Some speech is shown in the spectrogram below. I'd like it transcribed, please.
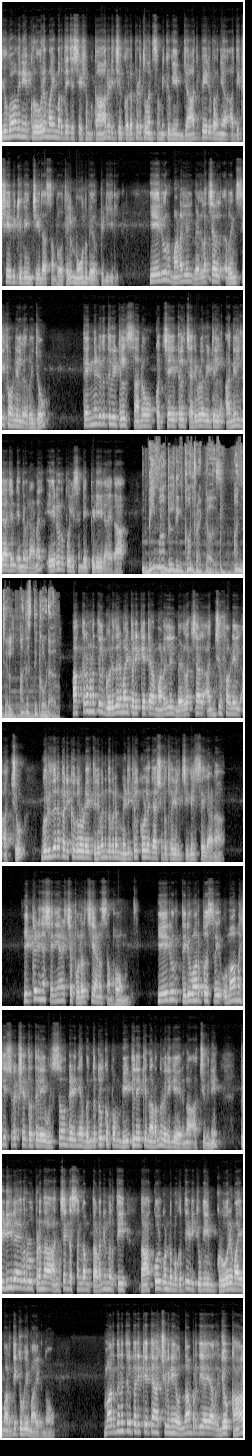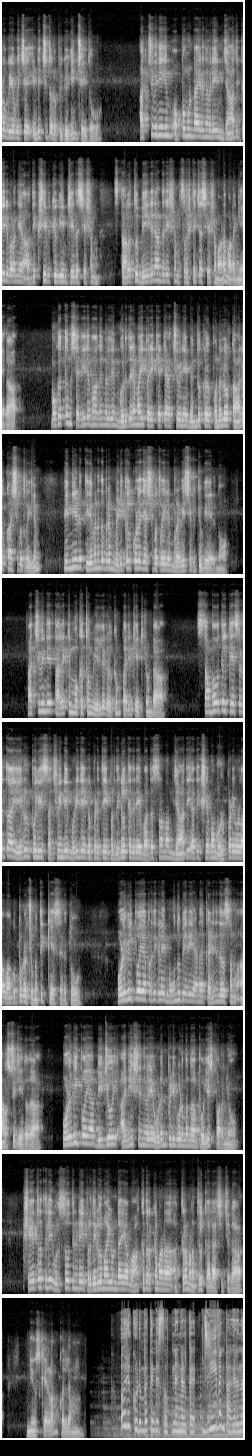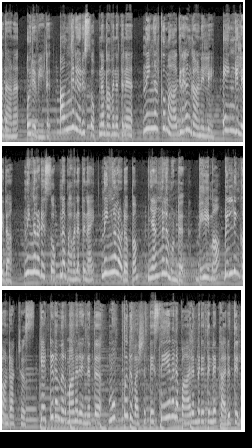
യുവാവിനെ ക്രൂരമായി മർദ്ദിച്ച ശേഷം കാറിടിച്ച് കൊലപ്പെടുത്തുവാൻ ശ്രമിക്കുകയും ജാതിപ്പേര് പറഞ്ഞ് അധിക്ഷേപിക്കുകയും ചെയ്ത സംഭവത്തിൽ മൂന്ന് പേർ പിടിയിൽ. ഏരൂർ മണലിൽ വെള്ളച്ചൽ റിൻസി ഭവനിൽ റിജോ തെങ്ങഴുകത്ത് വീട്ടിൽ സനോ കൊച്ചയത്തിൽ ചരിവിള വീട്ടിൽ അനിൽ രാജൻ എന്നിവരാണ് ഏരൂർ പോലീസിന്റെ പിടിയിലായത്. Bheema building contractors Anchal Agasthikode. ആക്രമണത്തിൽ ഗുരുതരമായി പരിക്കേറ്റ മണലിൽ വെള്ളച്ചാൽ അഞ്ചു ഭവനിൽ അച്ചു ഗുരുതര പരിക്കുകളോടെ തിരുവനന്തപുരം മെഡിക്കൽ കോളേജ് ആശുപത്രിയിൽ ചികിത്സയിലാണ്. ഇക്കഴിഞ്ഞ ശനിയാഴ്ച പുലർച്ചെയാണ് സംഭവം. ഏരൂർ തിരുവാർപ്പ് ശ്രീ ഉമാമഹേശ്വര ക്ഷേത്രത്തിലെ ഉത്സവം കഴിഞ്ഞ് ബന്ധുക്കൾക്കൊപ്പം വീട്ടിലേക്ക് നടന്നു വരികയായിരുന്ന അച്ചുവിനെ പിടിയിലായവർ ഉൾപ്പെടുന്ന അഞ്ചംഗ സംഘം തടഞ്ഞു നിർത്തി താക്കോൽ കൊണ്ട് മുഖത്തിടിക്കുകയും ക്രൂരമായി മർദ്ദിക്കുകയുമായിരുന്നു. മർദ്ദനത്തിൽ പരിക്കേറ്റ അച്ചുവിനെ ഒന്നാം പ്രതിയായ റിജോ കാർ ഉപയോഗിച്ച് ഇടിച്ചു തെറിപ്പിക്കുകയും ചെയ്തു. അച്ചുവിനെയും ഒപ്പമുണ്ടായിരുന്നവരെയും ജാതിപ്പേര് പറഞ്ഞ് അധിക്ഷേപിക്കുകയും ചെയ്ത ശേഷം സ്ഥലത്തു ഭീകരാന്തരീക്ഷം സൃഷ്ടിച്ച ശേഷമാണ് മടങ്ങിയത്. മുഖത്തും ശരീരഭാഗങ്ങളിലും ഗുരുതരമായി പരിക്കേറ്റ അച്ചുവിനെ ബന്ധുക്കൾ പുനലൂർ താലൂക്ക് ആശുപത്രിയിലും പിന്നീട് തിരുവനന്തപുരം മെഡിക്കൽ കോളേജ് ആശുപത്രിയിലും പ്രവേശിപ്പിക്കുകയായിരുന്നു. അച്ചുവിന്റെ തലയ്ക്കും മുഖത്തും എല്ലുകൾക്കും പരിക്കേറ്റിട്ടുണ്ട്. സംഭവത്തിൽ കേസെടുത്ത ഏരൂർ പോലീസ് അച്ചുവിന്റെ മൊഴി രേഖപ്പെടുത്തി പ്രതികൾക്കെതിരെ വധശ്രമം ജാതി അധിക്ഷേപം ഉൾപ്പെടെയുള്ള വകുപ്പുകൾ ചുമത്തി കേസെടുത്തു. ഒളിവിൽ പോയ പ്രതികളെ മൂന്നുപേരെയാണ് കഴിഞ്ഞ ദിവസം അറസ്റ്റ് ചെയ്തത്. ഒളിവിൽ പോയ ബിജോയ് അനീഷ് എന്നിവരെ ഉടൻ പിടികൂടുമെന്ന് പോലീസ് പറഞ്ഞു. ക്ഷേത്രത്തിലെ ഉത്സവത്തിനിടെ പ്രതികളുമായി ഉണ്ടായ വാക്കുതർക്കമാണ് ആക്രമണത്തിൽ കലാശിച്ചത്. ന്യൂസ് കേരളം കൊല്ലം. ഒരു കുടുംബത്തിന്റെ സ്വപ്നങ്ങൾക്ക് ജീവൻ പകരുന്നതാണ് ഒരു വീട്. അങ്ങനെ ഒരു സ്വപ്ന ഭവനത്തിന് നിങ്ങൾക്കും ആഗ്രഹം കാണില്ലേ? എങ്കിലിതാ നിങ്ങളുടെ സ്വപ്ന ഭവനത്തിനായി നിങ്ങളോടൊപ്പം ഞങ്ങളുമുണ്ട്. Bheema building contractors. കെട്ടിട നിർമ്മാണ രംഗത്ത് മുപ്പത് വർഷത്തെ സേവന പാരമ്പര്യത്തിന്റെ കരുത്തിൽ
